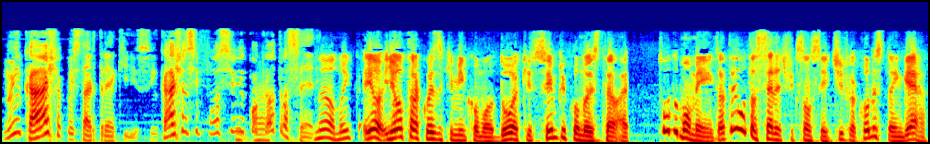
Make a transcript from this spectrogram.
Não encaixa com Star Trek isso. Encaixa se fosse qualquer outra série. Não, não. E, outra coisa que me incomodou é que sempre quando eu estou. Todo momento, até outra série de ficção científica, quando estão em guerra,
